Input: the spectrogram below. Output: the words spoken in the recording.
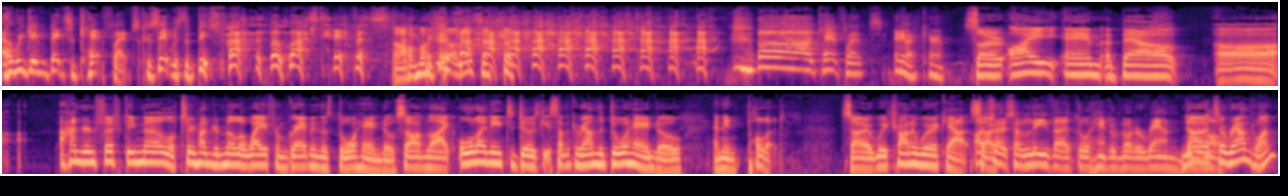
are we getting back to cat flaps? Because that was the best part of the last episode. Oh my god, listen. Oh, cat flaps. Anyway, carry on. So I am about uh, 150 mil or 200 mil away from grabbing this door handle. So I'm like, all I need to do is get something around the door handle and then pull it. So we're trying to work out. So, oh, so it's a lever door handle, not a round no, door it's a round one.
